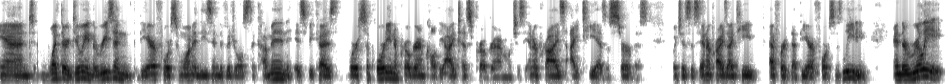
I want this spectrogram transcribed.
And what they're doing, the reason the Air Force wanted these individuals to come in is because we're supporting a program called the ITES program, which is Enterprise IT as a Service, which is this enterprise IT effort that the Air Force is leading. And they're really,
